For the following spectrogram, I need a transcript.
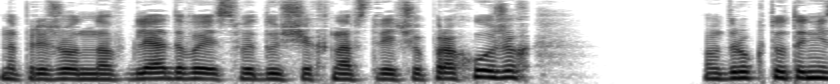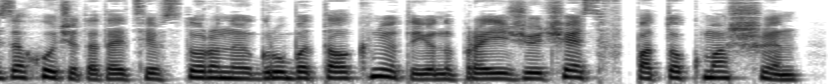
напряженно вглядываясь в идущих навстречу прохожих. Вдруг кто-то не захочет отойти в сторону и грубо толкнет ее на проезжую часть в поток машин —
